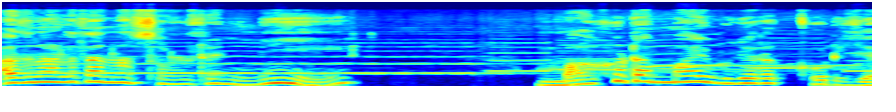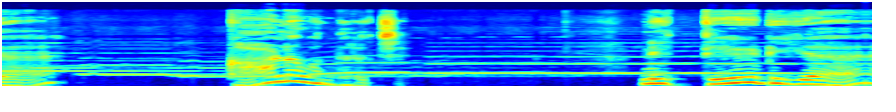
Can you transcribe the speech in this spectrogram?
அதனால தான் நான் சொல்கிறேன் நீ மகுடமாய் உயரக்கூடிய காலம் வந்துருச்சு. நீ தேடிய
